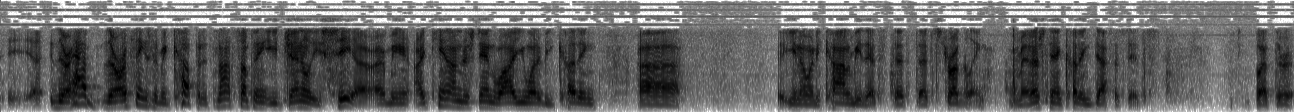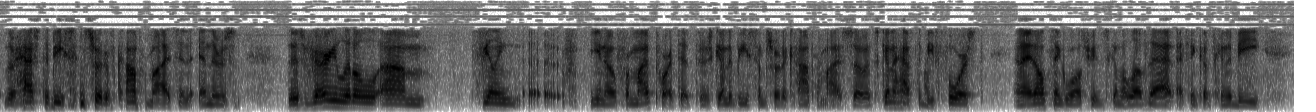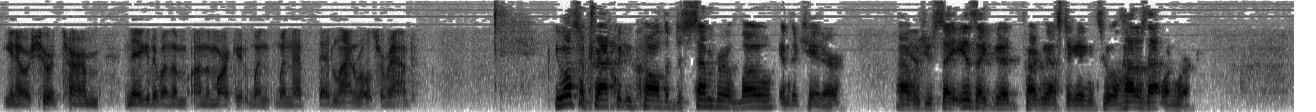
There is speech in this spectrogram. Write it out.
there have there are things that have been cut, but it's not something that you generally see. I mean, I can't understand why you want to be cutting, uh, you know, an economy that's that's that's struggling. I mean, I understand cutting deficits, but there there has to be some sort of compromise, and, and there's there's very little um, feeling, uh, you know, from my part that there's going to be some sort of compromise. So it's going to have to be forced, and I don't think Wall Street is going to love that. I think it's going to be, you know, a short-term negative on the on the market when when that deadline rolls around. You also track what you call the December low indicator, uh, which you say is a good prognosticating tool. How does that one work?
